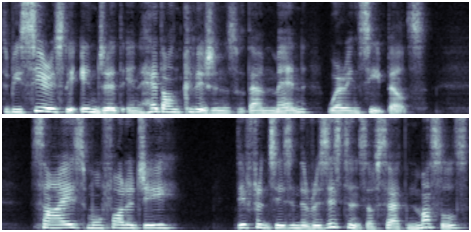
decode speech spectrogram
to be seriously injured in head on collisions than men wearing seatbelts. Size, morphology, differences in the resistance of certain muscles,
